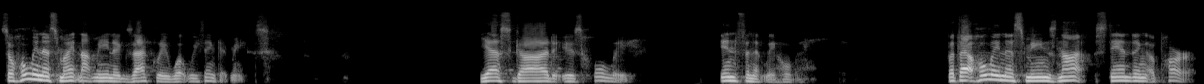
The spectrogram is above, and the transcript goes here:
So, holiness might not mean exactly what we think it means. Yes, God is holy, infinitely holy. But that holiness means not standing apart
